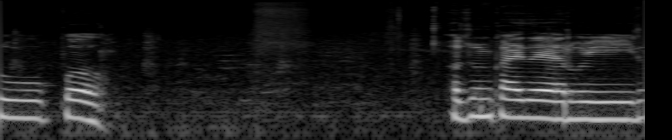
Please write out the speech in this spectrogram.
सूप अजून काय तयार होईल?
